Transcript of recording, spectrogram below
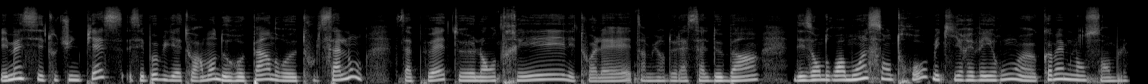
Mais même si c'est toute une pièce, c'est pas obligatoirement de repeindre tout le salon. Ça peut être l'entrée, les toilettes, un mur de la salle de bain, des endroits moins centraux mais qui réveilleront euh, quand même l'ensemble.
